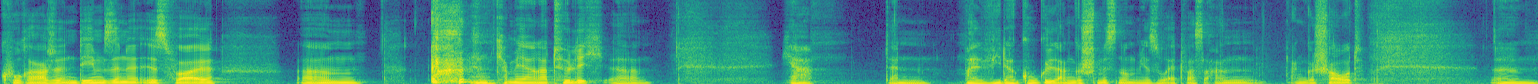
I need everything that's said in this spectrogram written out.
Courage in dem Sinne ist, weil ähm, ich habe mir ja natürlich äh, ja dann mal wieder Google angeschmissen und mir so etwas an, angeschaut, ähm,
